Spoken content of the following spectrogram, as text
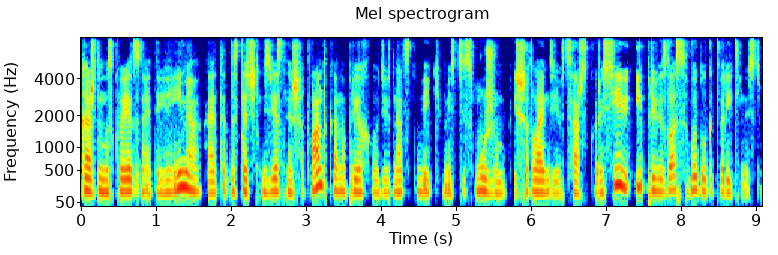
Каждый москвовед знает ее имя. Это достаточно известная шотландка. Она приехала в XIX веке вместе с мужем из Шотландии в царскую Россию и привезла с собой благотворительность.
